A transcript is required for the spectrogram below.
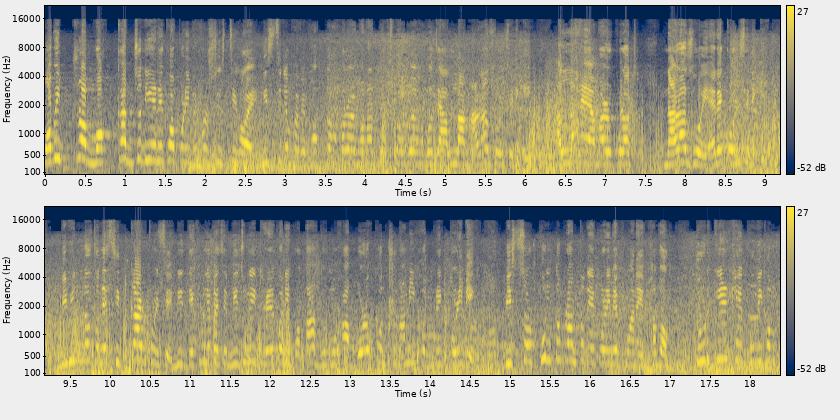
পবিত্ৰ মক্কাত যদি এনেকুৱা পৰিৱেশৰ সৃষ্টি হয় নিশ্চিতভাৱে ভক্তসকলৰ মনত প্ৰশ্ন উদয় হ'ব যে আল্লাহ নাৰাজ হৈছে নেকি? আল্লাহে আমাৰ ওপৰত নাৰাজ হৈ এনে কৰিছে নেকি? বিভিন্নজনে চিৎকাৰ কৰিছে। দেখিবলৈ পাইছে বিজুলী ঢেৰেকনি বতাহ ধুমুহা বৰষুণ চুনামী সদৃশ পৰিৱেশ। বিশ্বৰ কোনটো প্ৰান্তত এই পৰিৱেশ পোৱা নাই? ভাবক তুৰ্কীৰ সেই ভূমিকম্প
